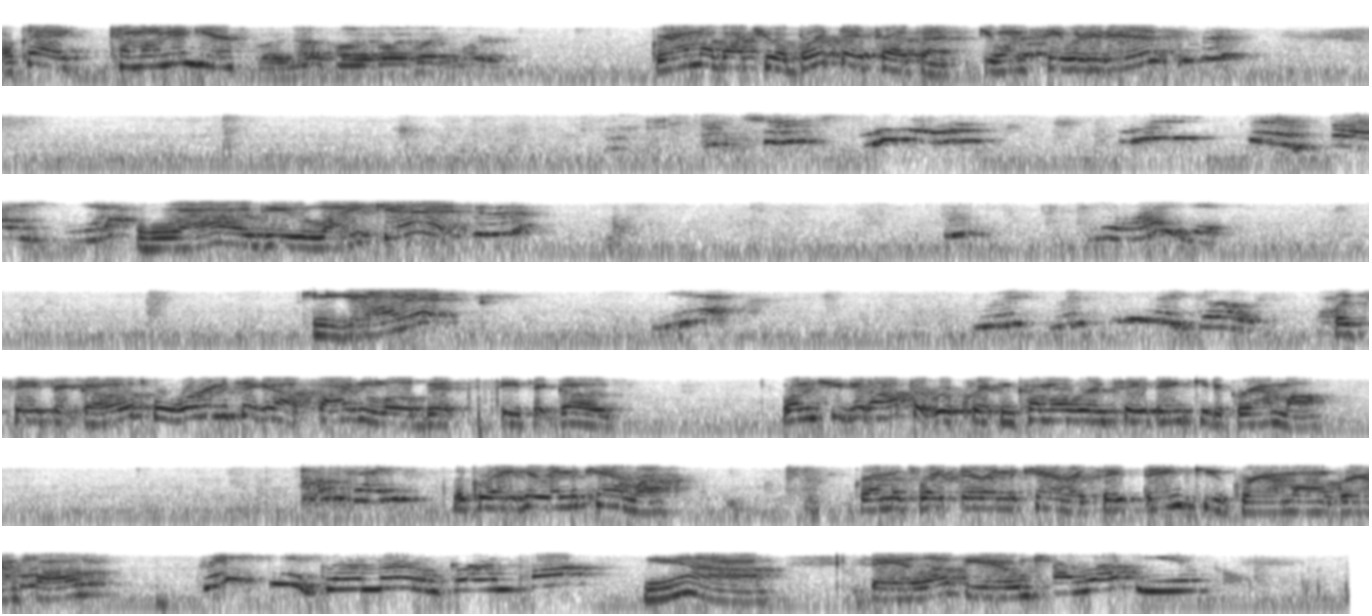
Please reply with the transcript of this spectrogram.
Okay, come on in here. Wait, no, wait, wait, wait, where? Grandma got you a birthday present. Do you want to see what it is? Wow, do you like it? You like it? Can you get on it? Yeah. Let's, let's see how it goes. Let's see if it goes. Well, we're going to take it outside in a little bit to see if it goes. Why don't you get off it real quick and come over and say thank you to Grandma? Okay. Look right here in the camera. Grandma's right there in the camera. Say thank you, Grandma and Grandpa. Great, Grandma and Grandpa. Yeah. Say I love you. I love you.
